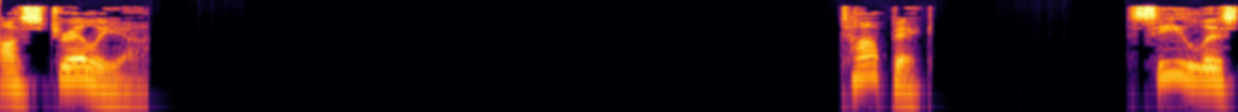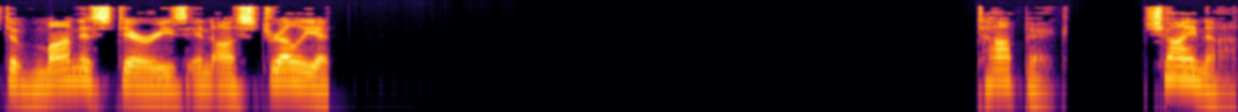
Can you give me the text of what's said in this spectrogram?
Australia. See List of monasteries in Australia. China.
